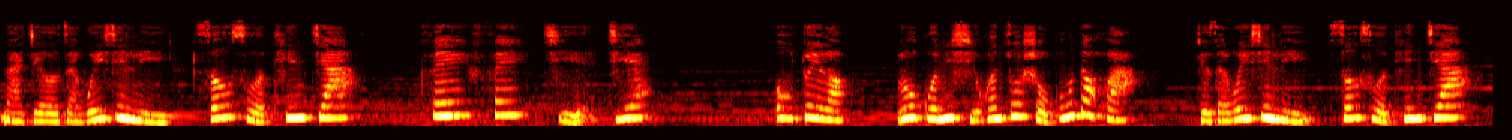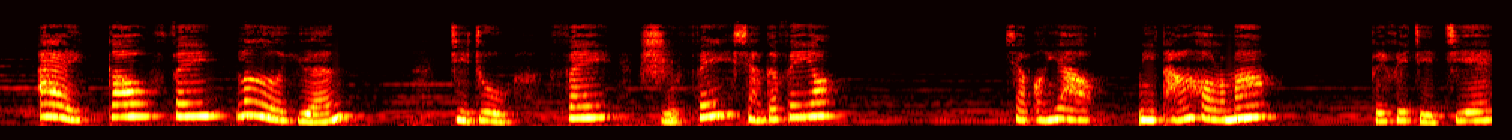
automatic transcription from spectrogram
那就在微信里搜索添加“菲菲姐姐”。哦，对了，如果你喜欢做手工的话，就在微信里搜索添加“爱高飞乐园”。记住，“飞”是飞翔的“飞”哟。小朋友，你躺好了吗？菲菲姐姐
